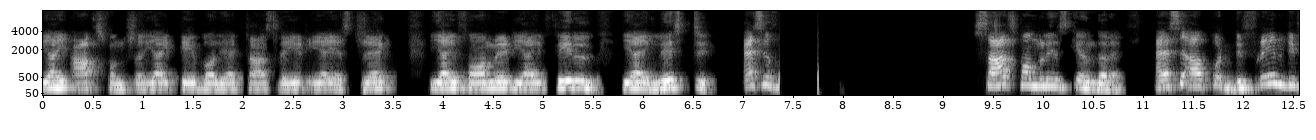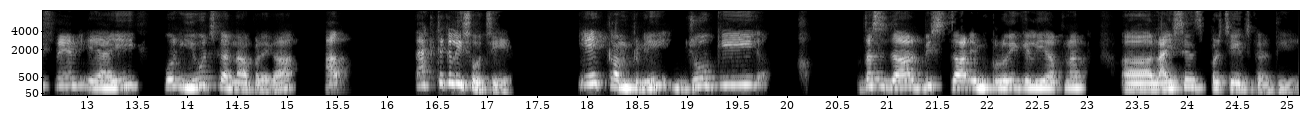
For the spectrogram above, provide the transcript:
एआई आक्स फ़ंक्शन एआई टेबल एआई ट्रांसलेट एआई एक्सट्रैक्ट एआई फॉर्मेट एआई फिल एआई लिस्ट ऐसे सात फॉर्मूले इसके अंदर है। ऐसे आपको डिफरेंट डिफरेंट एआई को यूज़ करना पड़ेगा। आप प्रैक्टिकली सोचिए। एक कंपनी जो कि दस हज़ार, बीस हज़ार एम्प्लॉय के लिए अपना लाइसेंस परचेज करती है।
